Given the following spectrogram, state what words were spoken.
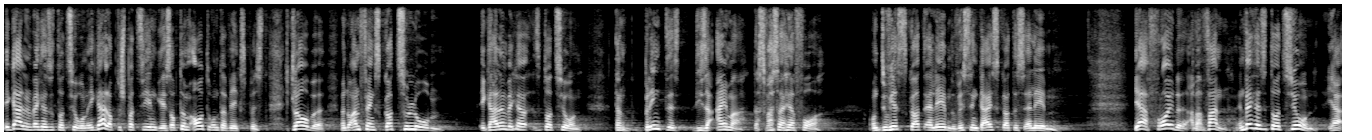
Egal in welcher Situation, egal ob du spazieren gehst, ob du im Auto unterwegs bist. Ich glaube, wenn du anfängst, Gott zu loben, egal in welcher Situation, dann bringt es dieser Eimer das Wasser hervor. Und du wirst Gott erleben, du wirst den Geist Gottes erleben. Ja, Freude, aber wann? In welcher Situation? Ja,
